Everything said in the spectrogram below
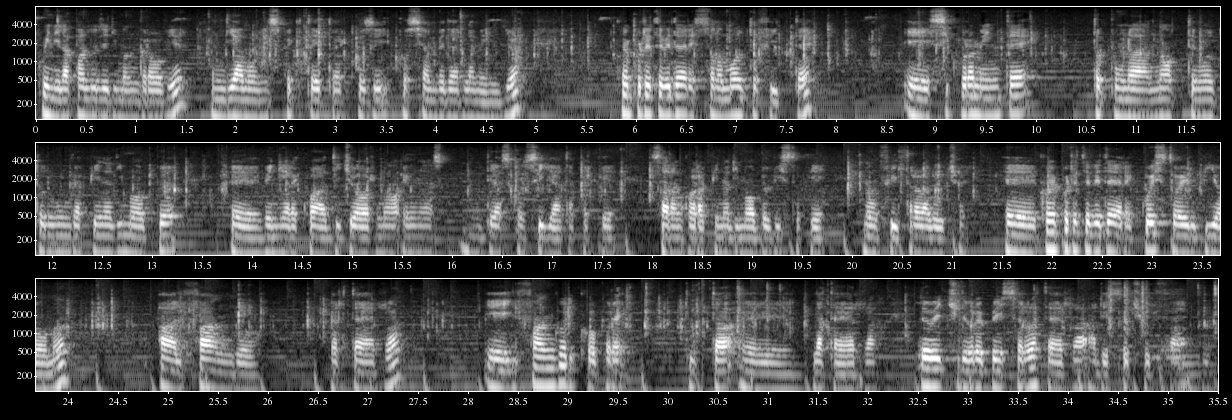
Quindi la palude di mangrovie, andiamo in spectator così possiamo vederla meglio. Come potete vedere sono molto fitte e sicuramente dopo una notte molto lunga piena di mob eh, venire qua di giorno è un'idea sconsigliata perché sarà ancora pieno di mob visto che non filtra la luce. Eh, come potete vedere questo è il bioma. Ha il fango per terra e il fango ricopre tutta eh, la terra dove ci dovrebbe essere la terra adesso c'è il fango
